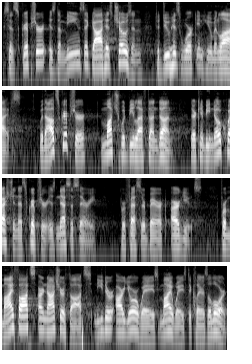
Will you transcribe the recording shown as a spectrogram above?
since scripture is the means that God has chosen to do his work in human lives. Without scripture, much would be left undone. There can be no question that scripture is necessary, Professor Barrick argues. For my thoughts are not your thoughts, neither are your ways my ways, declares the Lord.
